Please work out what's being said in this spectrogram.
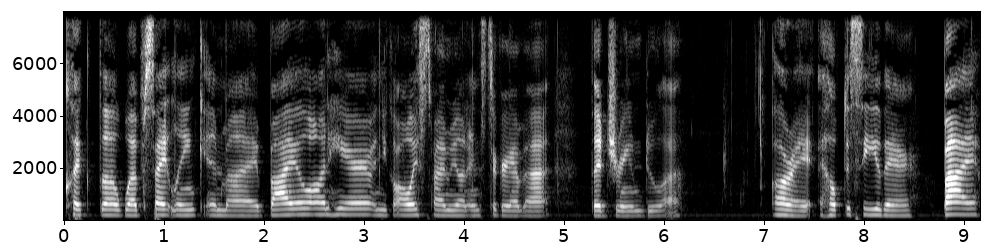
Click the website link in my bio on here, and you can always find me on Instagram at the Dream Doula. All right, I hope to see you there. Bye.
